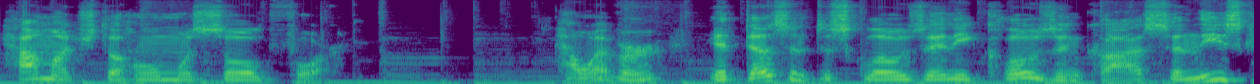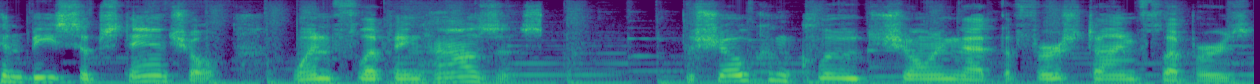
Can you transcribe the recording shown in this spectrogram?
how much the home was sold for. However, it doesn't disclose any closing costs, and these can be substantial when flipping houses. The show concludes showing that the first time flippers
